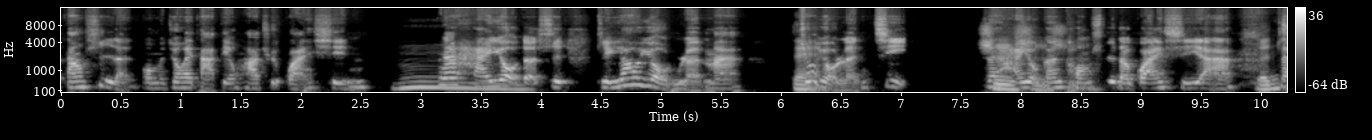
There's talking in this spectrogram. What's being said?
当事人，我们就会打电话去关心。嗯，那还有的是，只要有人嘛，就有人际，这还有跟同事的关系呀、啊，人际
